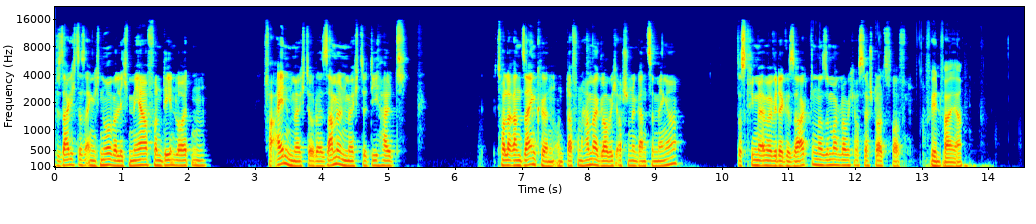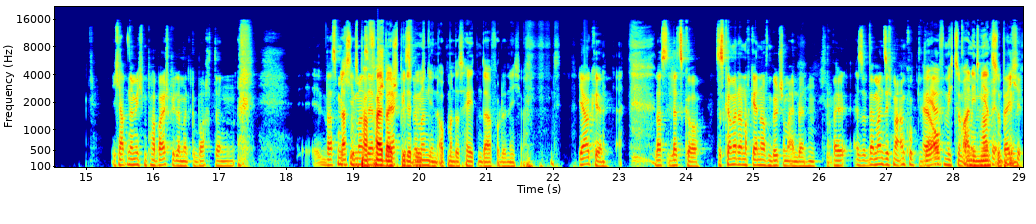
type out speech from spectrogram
sage ich das eigentlich nur, weil ich mehr von den Leuten vereinen möchte oder sammeln möchte, die halt tolerant sein können. Und davon haben wir, glaube ich, auch schon eine ganze Menge. Das kriegen wir immer wieder gesagt und da sind wir, glaube ich, auch sehr stolz drauf. Auf jeden Fall, ja. Ich habe nämlich ein paar Beispiele mitgebracht, denn was mich Lass uns immer ein paar Fallbeispiele ist, durchgehen, ob man das haten darf oder nicht. ja, okay. Lass, let's go. Das können wir dann noch gerne auf dem Bildschirm einblenden. Weil, also wenn man sich mal anguckt, Hör wer auf mich zum Kommentare Animieren zu bringen.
